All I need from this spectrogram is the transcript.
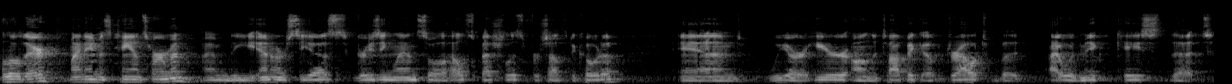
Hello there, my name is Tance Herman. I'm the NRCS Grazing Land Soil Health Specialist for South Dakota. And we are here on the topic of drought, but I would make the case that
